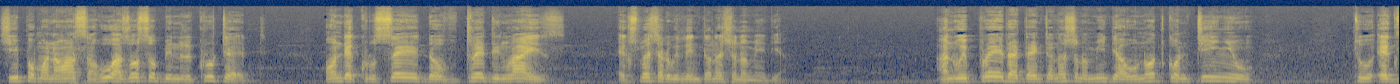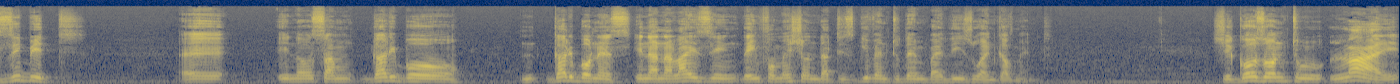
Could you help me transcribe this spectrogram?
Chipo Manawasa, who has also been recruited on the crusade of trading lies, especially with the international media. And we pray that the international media will not continue to exhibit, uh, you know, some gullible, gullibleness in analyzing the information that is given to them by these who are in government. She goes on to lie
